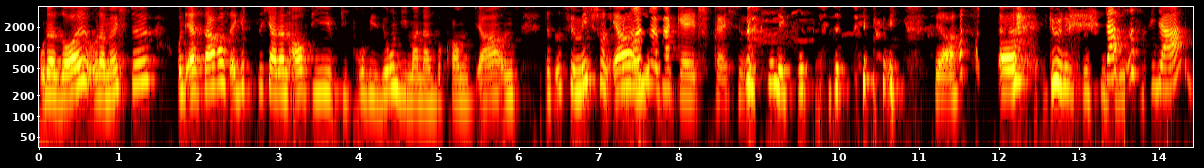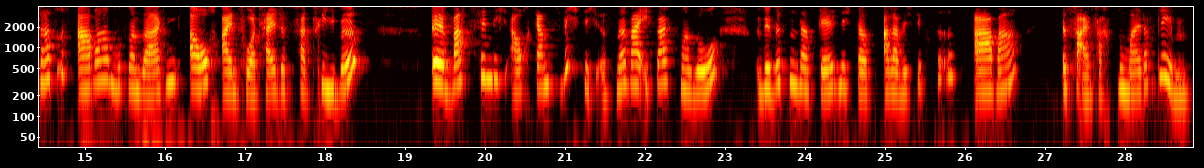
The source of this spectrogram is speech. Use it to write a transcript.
oder soll oder möchte. Und erst daraus ergibt sich ja dann auch die, die Provision, die man dann bekommt, ja. Und das ist für mich schon eher. Wollen wir über Geld sprechen. Königsdisziplin. ja. Äh, Königsdisziplin. Das ist, ja, das ist aber, muss man sagen, auch ein Vorteil des Vertriebes. Äh, was finde ich auch ganz wichtig ist, ne? Weil ich sag's mal so, wir wissen, dass Geld nicht das Allerwichtigste ist, aber es vereinfacht nun mal das Leben.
